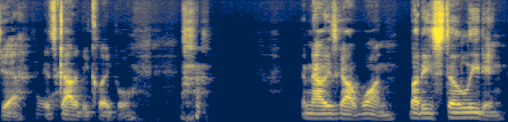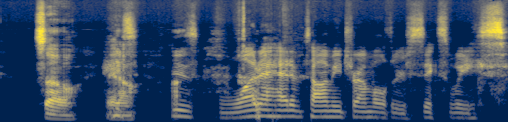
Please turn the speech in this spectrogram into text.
yeah. It's got to be Claypool. and now he's got one, but he's still leading. So, you know. He's, he's one ahead of Tommy Tremble through six weeks.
